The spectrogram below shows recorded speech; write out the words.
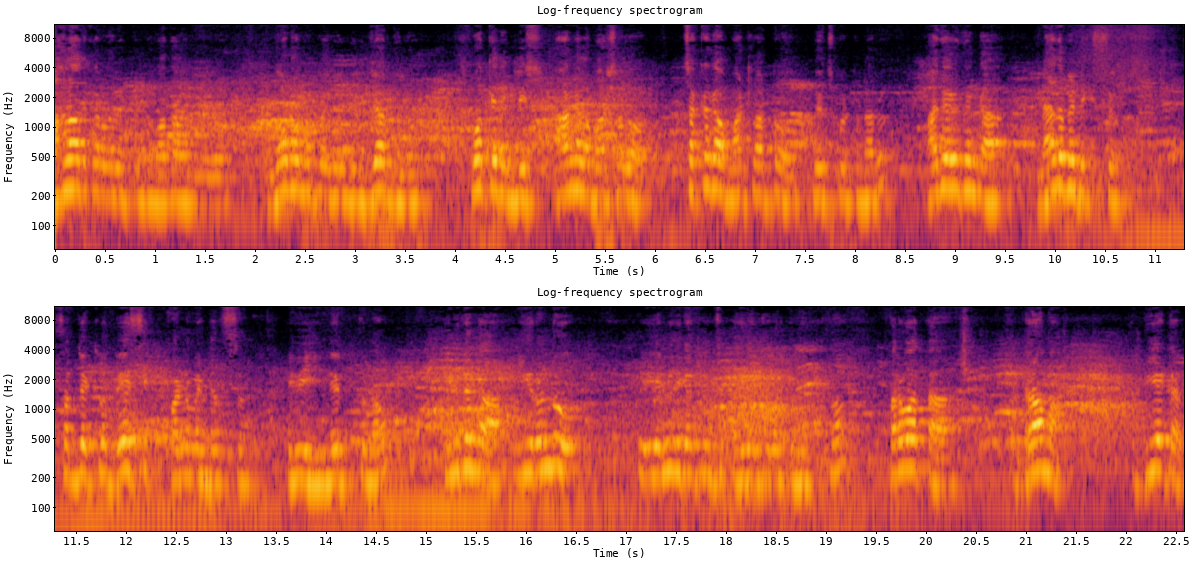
ఆహ్లాదకరమైనటువంటి వాతావరణంలో నూట ముప్పై మంది విద్యార్థులు స్పోకెన్ ఇంగ్లీష్ ఆంగ్ల భాషలో చక్కగా మాట్లాడటం నేర్చుకుంటున్నారు. అదేవిధంగా మ్యాథమెటిక్స్ సబ్జెక్ట్లో బేసిక్ ఫండమెంటల్స్ ఇవి నేర్పుతున్నాం ఈ విధంగా ఈ రెండు ఎనిమిది గంటల నుంచి పది గంటల వరకు నేర్పుతున్నాం తర్వాత డ్రామా థియేటర్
